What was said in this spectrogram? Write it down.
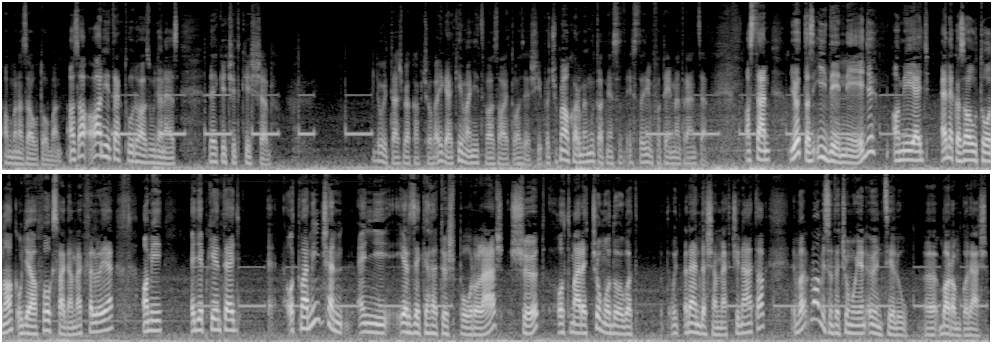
abban az autóban. Az architektúra az ugyanez, de egy kicsit kisebb. Gyújtás bekapcsolva. Igen, ki van nyitva az ajtó, azért sípol. Csak meg akarom megmutatni ezt, ezt az infotainment rendszert. Aztán jött az ID4, ami egy, ennek az autónak, ugye a Volkswagen megfelelője, ami Egyébként egy, ott már nincsen ennyi érzékelhető spórolás, sőt, ott már egy csomó dolgot rendesen megcsináltak. Van viszont egy csomó ilyen öncélú baromkodás.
